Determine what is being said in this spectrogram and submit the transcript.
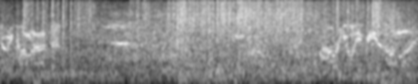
Our UAV is online.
